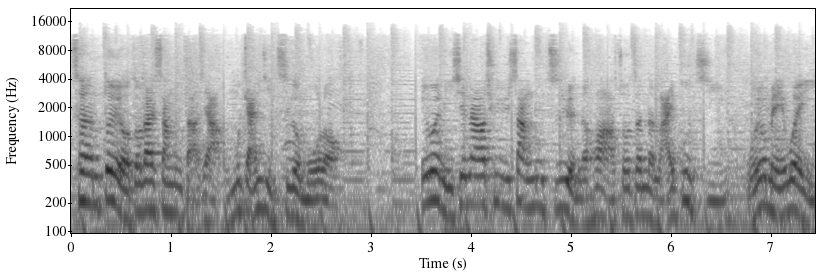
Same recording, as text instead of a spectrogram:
趁队友都在上路打架，我们赶紧吃个魔龙。因为你现在要去上路支援的话，说真的来不及，我又没位移，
